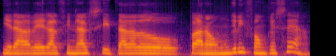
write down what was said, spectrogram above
y era ver al final si te ha dado para un grifo, aunque sea.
